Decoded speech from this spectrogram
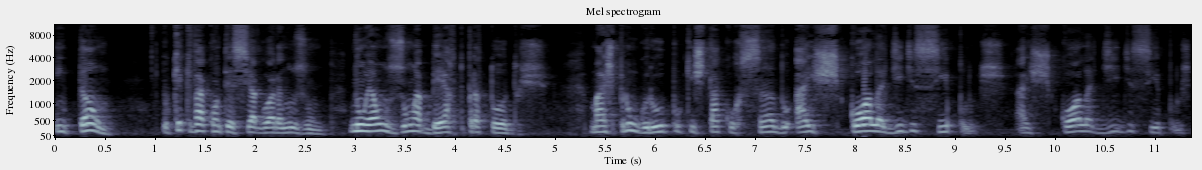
Então, o que, que vai acontecer agora no Zoom? Não é um Zoom aberto para todos, mas para um grupo que está cursando a Escola de Discípulos. A Escola de Discípulos,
